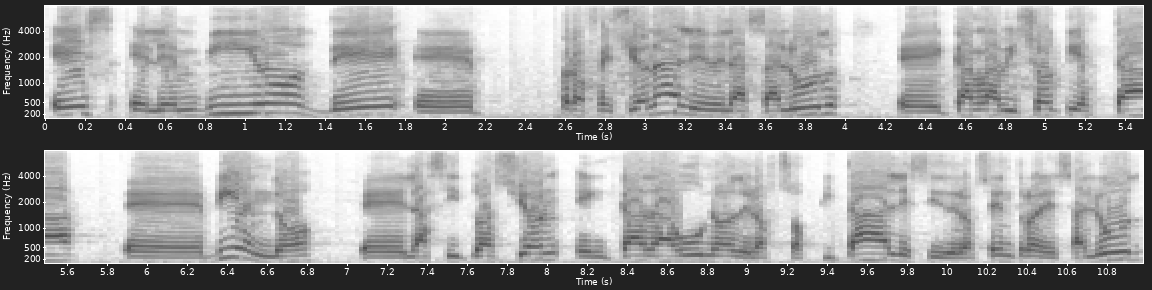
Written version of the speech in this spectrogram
es el envío de profesionales de la salud. Carla Bisotti está viendo eh, la situación en cada uno de los hospitales y de los centros de salud.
